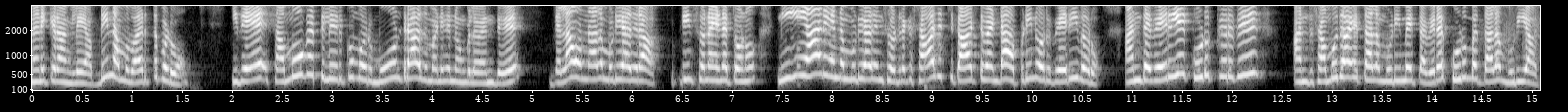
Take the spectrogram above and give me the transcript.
நினைக்கிறாங்களே அப்படின்னு நம்ம வருத்தப்படுவோம். இதே சமூகத்தில் இருக்கும் ஒரு மூன்றாவது மனிதன் உங்களை வந்து இதெல்லாம் உன்னால முடியாதுடா அப்படின்னு சொன்னா என்ன தோணும்? நீ யார்? என்ன முடியாதுன்னு சொல்றதுக்கு சாதிச்சு காட்ட வேண்டாம் அப்படின்னு ஒரு வெறி வரும். அந்த வெறியை கொடுக்கறது அந்த சமுதாயத்தால முடியுமே தவிர குடும்பத்தால முடியாது.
